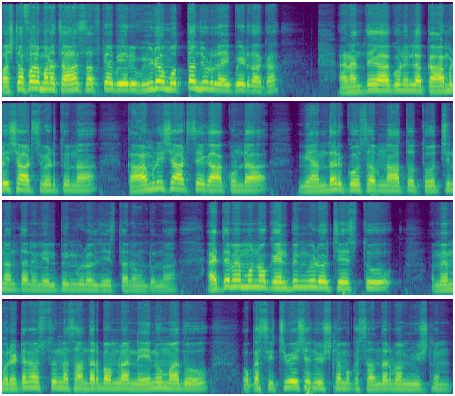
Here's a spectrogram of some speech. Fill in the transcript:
ఫస్ట్ ఆఫ్ ఆల్ మన ఛానల్ సబ్స్క్రైబ్ అయ్యారు వీడియో మొత్తం చూడు అయిపోయేది దాకా. అండ్ అంతేకాకుండా ఇలా కామెడీ షార్ట్స్ పెడుతున్నా. కామెడీ షార్ట్సే కాకుండా మీ అందరి కోసం నాతో తోచినంత నేను హెల్పింగ్ వీడియోలు చేస్తూనే ఉంటున్నా. అయితే మేము మొన్న ఒక హెల్పింగ్ వీడియో చేస్తూ మేము రిటర్న్ వస్తున్న సందర్భంలో నేను మధు ఒక సిచ్యువేషన్ చూసినాం ఒక సందర్భం చూసినాం.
